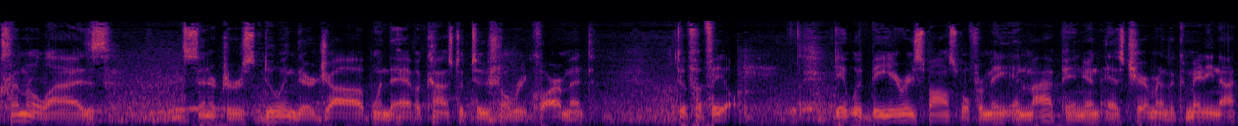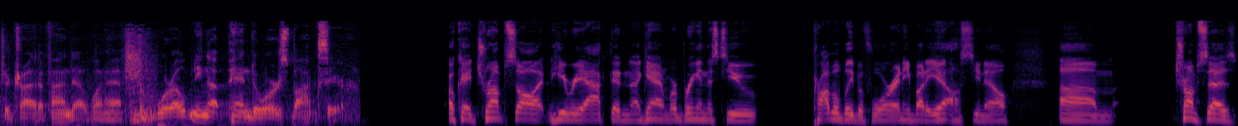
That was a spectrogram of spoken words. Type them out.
criminalize senators doing their job when they have a constitutional requirement to fulfill. It would be irresponsible for me, in my opinion, as chairman of the committee, not to try to find out what happened. We're opening up Pandora's box here. Okay, Trump saw it and he reacted. And again, we're bringing this to you probably before anybody else, you know. Um, Trump says,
